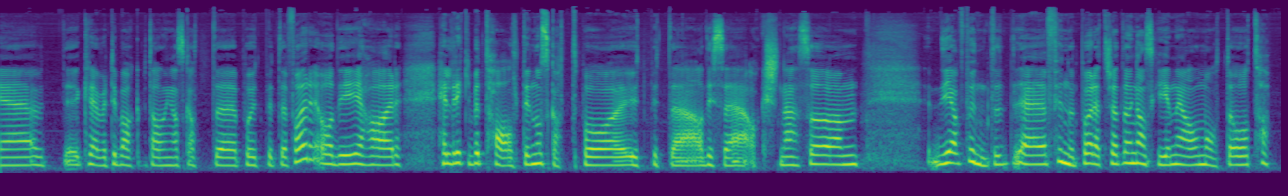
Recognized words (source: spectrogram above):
eh, krever tilbakebetaling av skatt på utbytte for, og de har heller ikke betalt inn noe skatt på utbytte av disse aksjene. Så um, de har funnet, funnet på rett og slett en ganske genial måte å tappe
